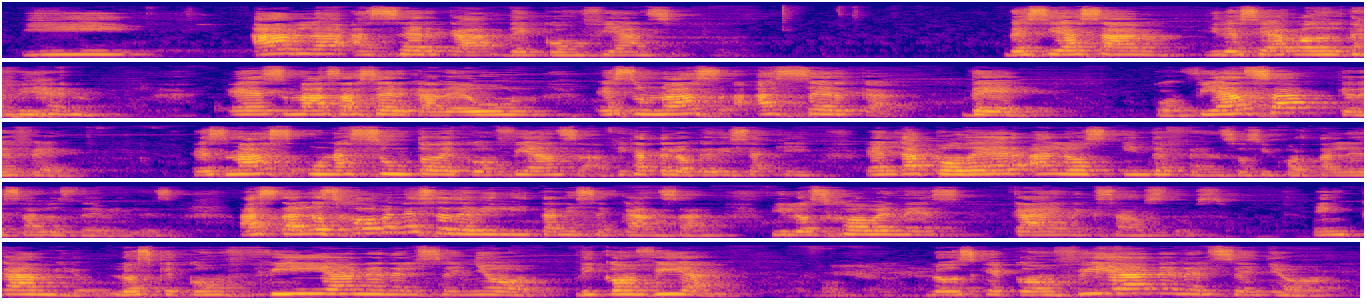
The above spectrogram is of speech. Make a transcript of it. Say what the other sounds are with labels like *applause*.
y habla acerca de confianza. Decía Sam y decía Rodel también, es más acerca de un, es más acerca de confianza que de fe. Es más un asunto de confianza. Fíjate lo que dice aquí. Él da poder a los indefensos y fortaleza a los débiles. Hasta los jóvenes se debilitan y se cansan y los jóvenes caen exhaustos. En cambio, los que confían en el Señor, di confían, los que confían en el Señor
